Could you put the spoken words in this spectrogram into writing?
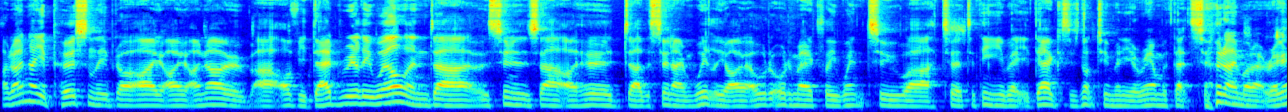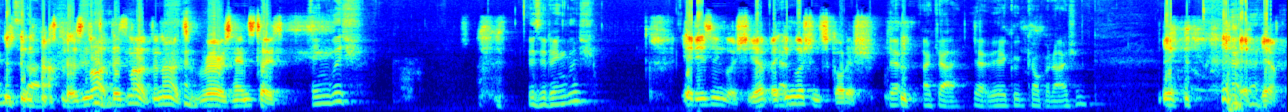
I don't know you personally, but I, I, I know uh, of your dad really well. And uh, as soon as uh, I heard uh, the surname Wheatley, I automatically went to, uh, to, to thinking about your dad because there's not too many around with that surname, I don't reckon. So. no, there's not. There's not. No, it's rare as hen's teeth. English? Is it English? It is English. Yep, yep. English and Scottish. Yep. Okay. Yeah. Yeah. Good combination. Yeah. yeah.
